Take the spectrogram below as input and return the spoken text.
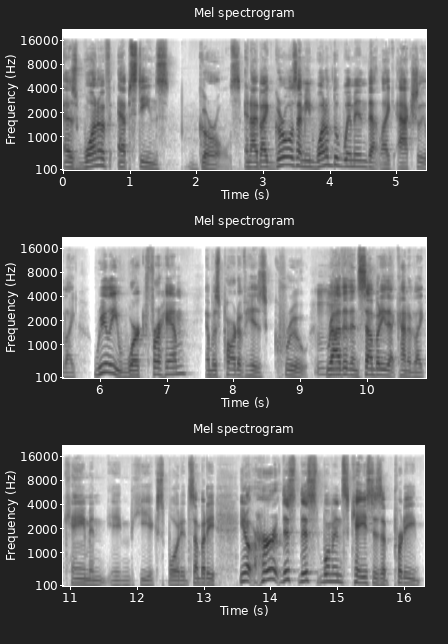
as one of Epstein's girls. And I by girls I mean one of the women that like actually like really worked for him and was part of his crew mm-hmm. rather than somebody that kind of like came and, and he exploited somebody. You know, her this this woman's case is a pretty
